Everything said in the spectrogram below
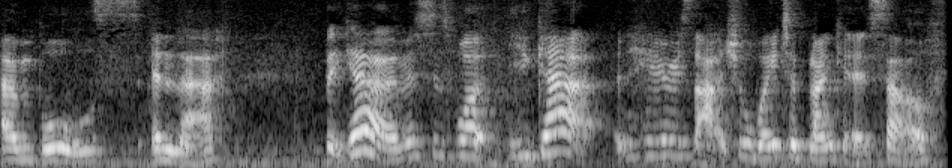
um balls in there. But yeah and this is what you get and here is the actual weighted blanket itself.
